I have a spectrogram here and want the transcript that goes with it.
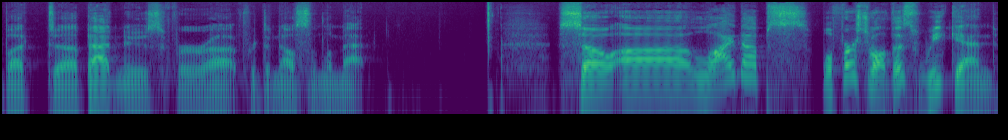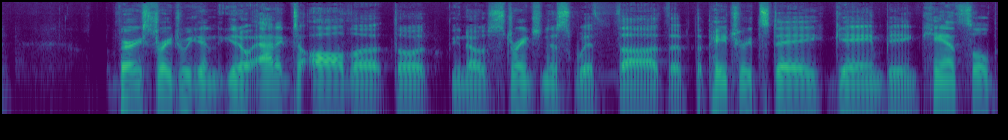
but uh, bad news for, uh, for Dinelson Lamet. So uh, lineups. Well, first of all, this weekend, very strange weekend. You know, adding to all the the you know strangeness with uh, the the Patriots Day game being canceled.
